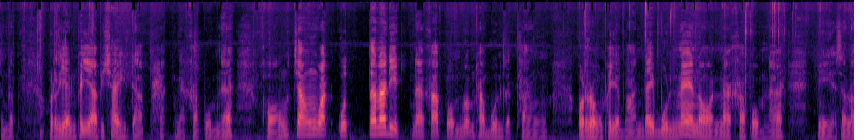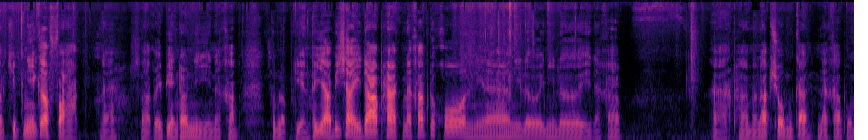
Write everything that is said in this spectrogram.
สำหรับเหรียญพระยาพิชัยดาบหักนะครับผมนะของจังหวัดอุตรดิตถ์นะครับผมร่วมทำบุญกับทาง โรงพยาบาลได้บุญแน่นอนนะครับผมนะนี่สำหรับคลิปนี้ก็ฝากนะฝากไว้เพียงเท่านี้นะครับสำหรับเหรียญพญาพิชัยดาบหักนะครับ ทุกคนนี่นะนี่เลยนี่เลยนะครับอ่าพามารับชมกันนะครับ ผม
